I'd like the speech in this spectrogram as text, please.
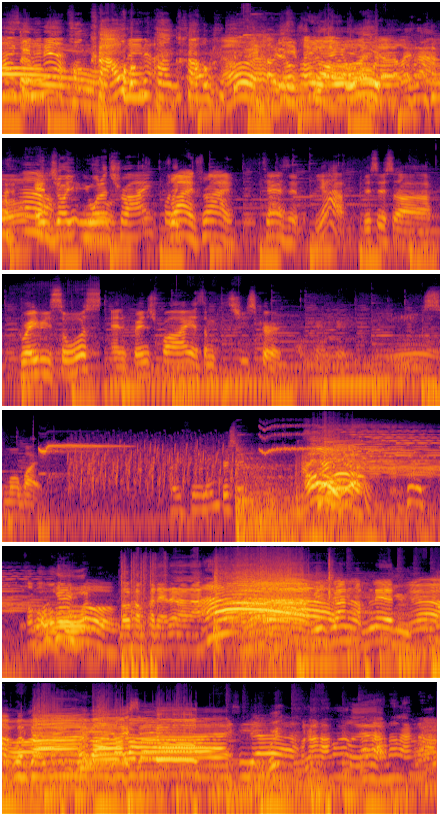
ให้กินนะเนี่ย ของเขา ในเนี่ย ของเขา เออหยิบให้เลยโอ้ย Enjoy you wanna try try try taste it Yeah this is uh gravy sauce and french fry and some cheese curd Okay okay small bite Are you feeling crispy โอ้ เขาบอกว่าโอเคฟูดเราทำคะแนนได้แล้วนะ อ่ามิชชั่นสำเร็จเนี่ยขอบคุณครับบ๊ายบายบ๊าย See you บายซียอุ๊ยมันน่ารักมากเลยน่าอะรักน่ารักน่ารัก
